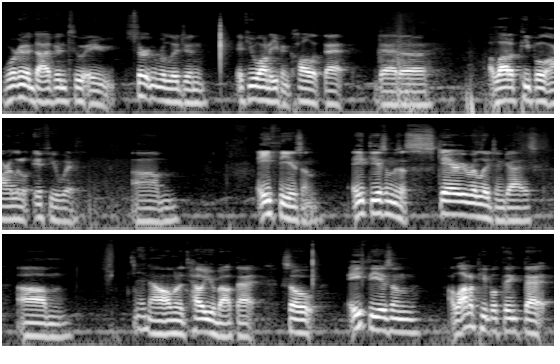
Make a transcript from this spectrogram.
We're gonna dive into a certain religion, if you want to even call it that, that uh, a lot of people are a little iffy with. Um, atheism. Atheism is a scary religion, guys. Um, and now I'm gonna tell you about that. So, atheism. A lot of people think that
